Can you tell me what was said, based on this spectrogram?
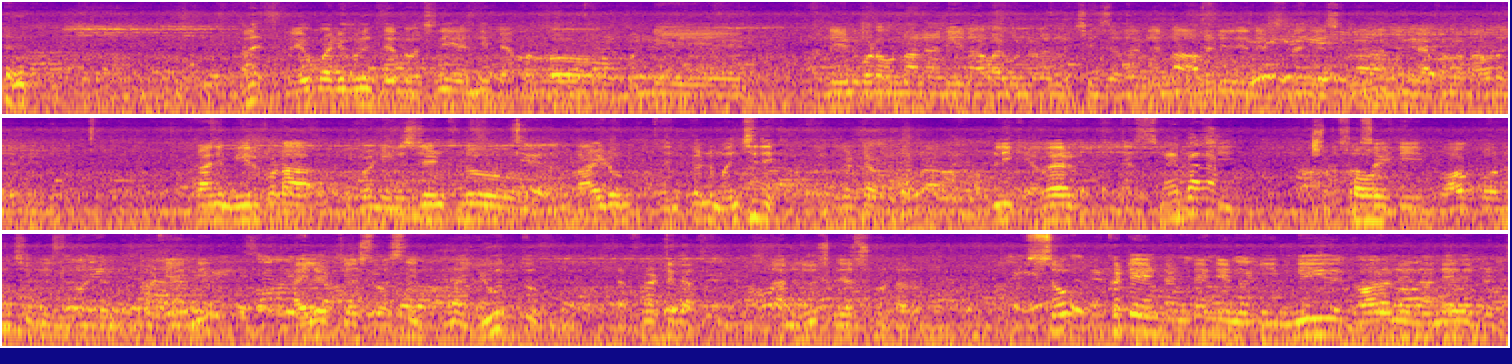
అదే రేవుపాటి గురించి నేను వచ్చినాయి? అన్ని పేపర్లో కొన్ని నేను కూడా ఉన్నానని నేను అలాగే ఉన్నానని వచ్చింది కదా. నిన్న ఆల్రెడీ నేను ఎక్స్ప్లెయిన్ చేసిన అన్ని పేపర్లో రావడం జరిగింది. కానీ మీరు కూడా ఇటువంటి ఇన్సిడెంట్లు రాయడం ఎందుకంటే మంచిది. ఎందుకంటే పబ్లిక్ అవేర్నెస్ సొసైటీ బాగుపోవడం నుంచి మీకు హైలైట్ చేస్తూ వస్తే ఇప్పుడున్న యూత్ డెఫినెట్గా దాన్ని చూసి నేర్చుకుంటారు. సో ఒకటి ఏంటంటే నేను ఈ మీ ద్వారా నేను అనేది ఏంటంటే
